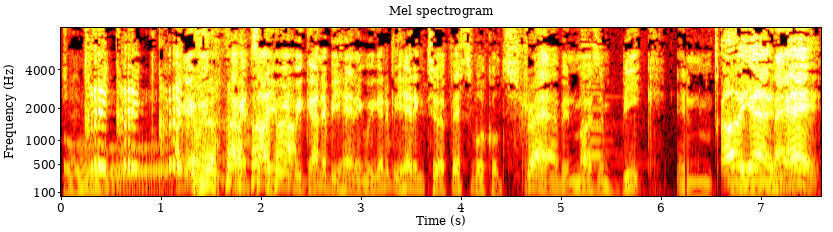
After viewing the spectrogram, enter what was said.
Okay, wait, I can tell you where we're going to be heading. We're going to be heading to a festival called Strab in Mozambique in oh in yeah, in May.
